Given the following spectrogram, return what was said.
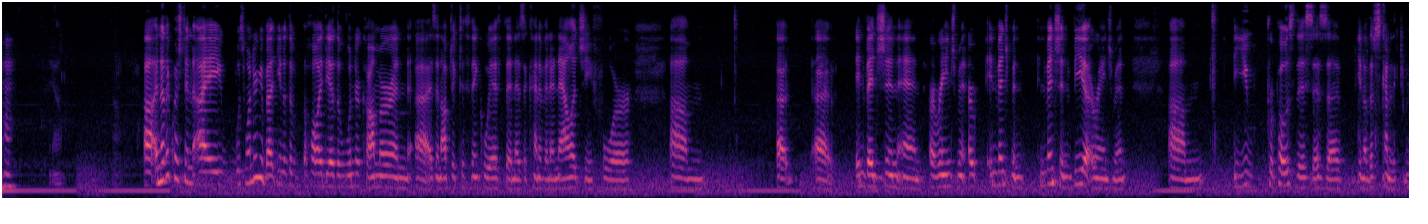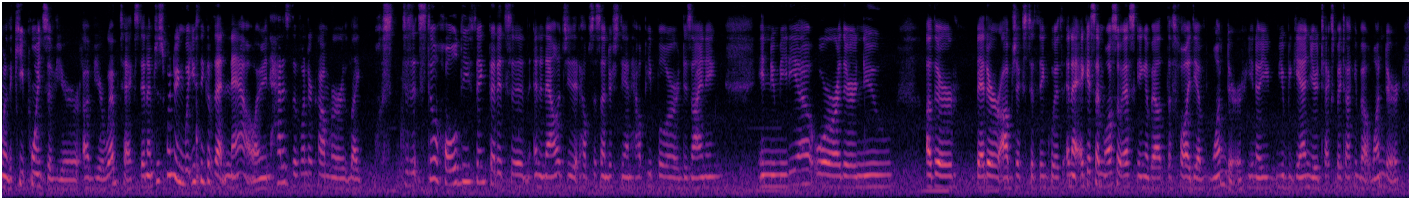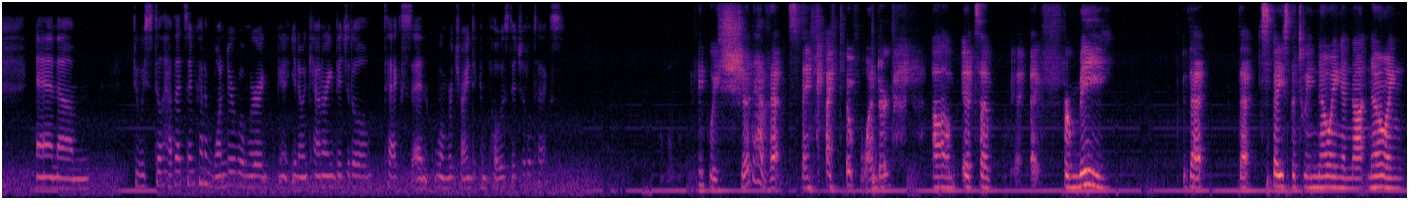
Mm-hmm. Yeah. Uh, another question I was wondering about, you know, the, the whole idea of the Wunderkammer and uh, as an object to think with, and as a kind of an analogy for um, uh, uh invention and arrangement, or invention, invention via arrangement. Um, you proposed this as a you know that's kind of one of the key points of your of your web text. And i'm just wondering what you think of that now. I mean how does the wunderkammer like does it still hold do you think that it's an, an analogy that helps us understand how people are designing in new media? Or are there new other better objects to think with? And I, I guess i'm also asking about this whole idea of wonder. You know you, you began your text by talking about wonder. And um, do we still have that same kind of wonder when we're you know encountering digital texts and when we're trying to compose digital texts? I think we should have that same kind of wonder. Um, it's a for me that that space between knowing and not knowing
